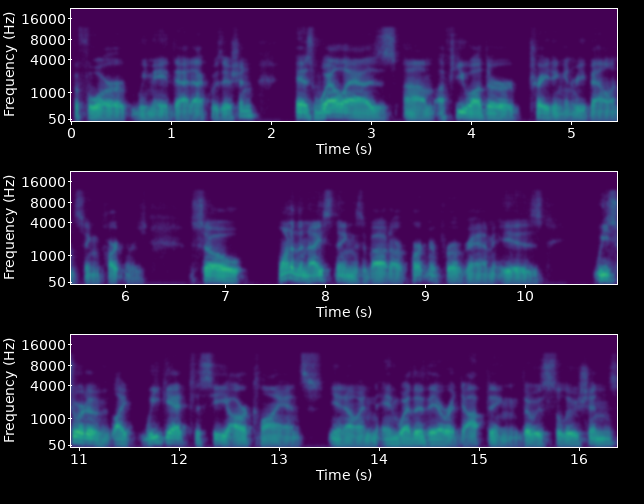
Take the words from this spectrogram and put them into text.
before we made that acquisition as well as um, a few other trading and rebalancing partners. So one of the nice things about our partner program is we sort of like we get to see our clients, you know, and and whether they are adopting those solutions,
